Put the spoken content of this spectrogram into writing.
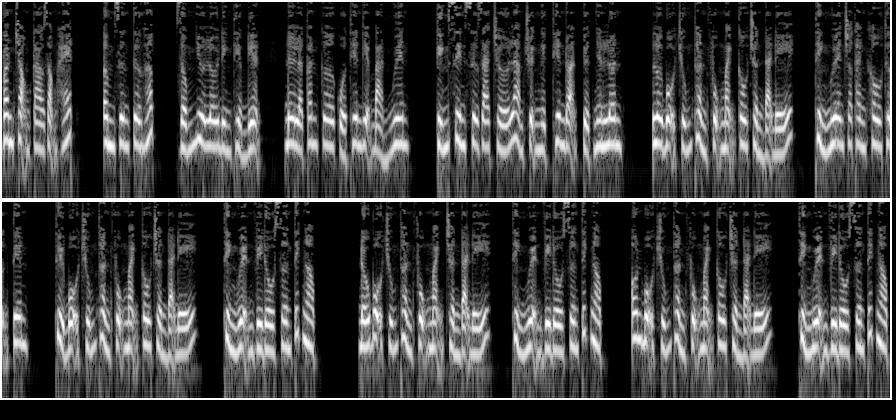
Văn trọng cao giọng hét, âm dương tương hấp, giống như lôi đình thiểm điện, đây là căn cơ của thiên địa bản nguyên. Kính xin sư gia chớ làm chuyện nghịch thiên đoạn tuyệt nhân luân. Lôi bộ chúng thần phụng mạnh câu trần đại đế, thỉnh nguyên cho thanh khâu thượng tiên. Thủy bộ chúng thần phụng mạnh câu trần đại đế, thỉnh nguyện vì đồ sơn tích ngọc. Đấu bộ chúng thần phụng mạnh trần đại đế, thỉnh nguyện vì đồ sơn tích ngọc. Ôn bộ chúng thần phụng mạnh câu trần đại đế, thỉnh nguyện vì đồ sơn tích ngọc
